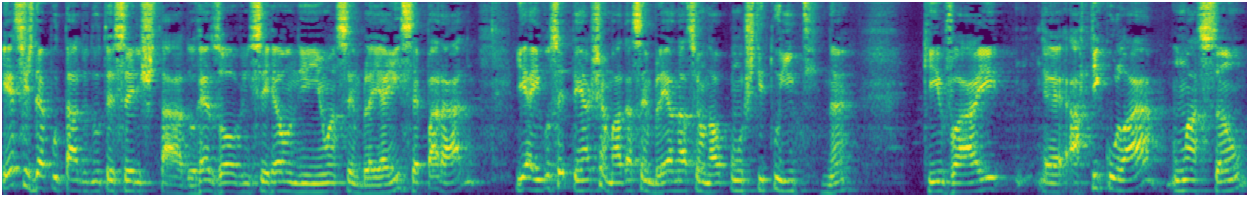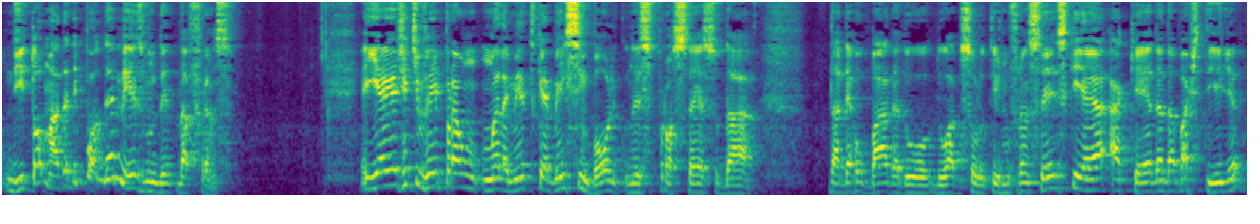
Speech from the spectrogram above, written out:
Esses deputados do terceiro estado resolvem se reunir em uma assembleia em separado, e aí você tem a chamada Assembleia Nacional Constituinte, né? que vai é, articular uma ação de tomada de poder mesmo dentro da França. E aí a gente vem para um, um, elemento que é bem simbólico nesse processo da, da derrubada do, do absolutismo francês, que é a queda da Bastilha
